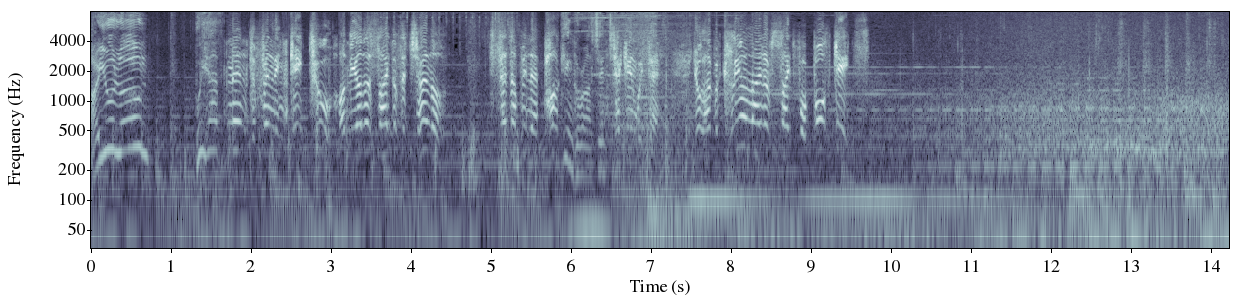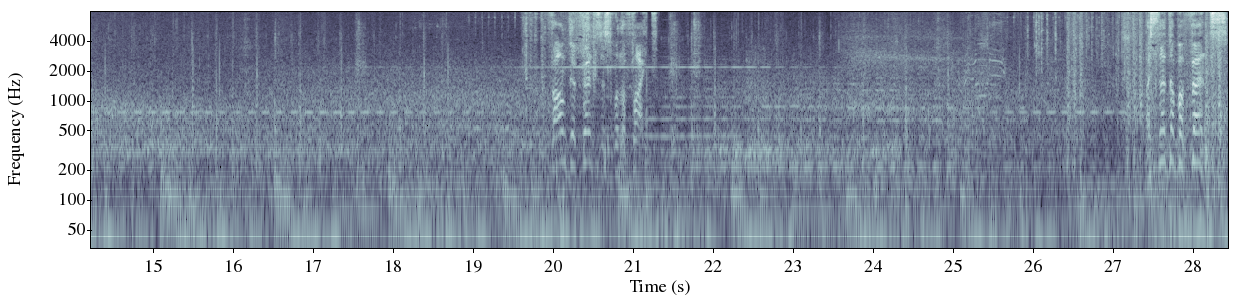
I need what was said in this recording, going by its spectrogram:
Are you alone? We have men defending Gate 2 on the other side of the channel. Set up in that parking garage and check in with them. You'll have a clear line of sight for both gates. Sound defenses for the fight. I set up a fence.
